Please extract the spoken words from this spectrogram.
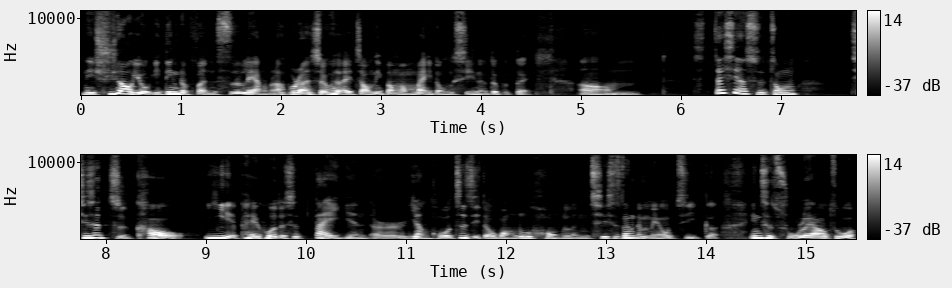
你需要有一定的粉丝量，然后不然谁会来找你帮忙卖东西呢？对不对？嗯，在现实中，其实只靠业配或者是代言而养活自己的网络红人，其实真的没有几个。因此，除了要做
